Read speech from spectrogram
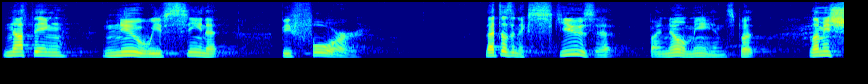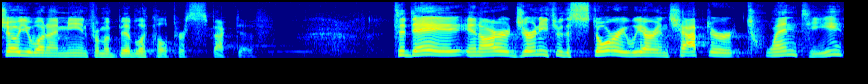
nothing new. We've seen it before. That doesn't excuse it by no means, but let me show you what I mean from a biblical perspective. Today, in our journey through the story, we are in chapter 20,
